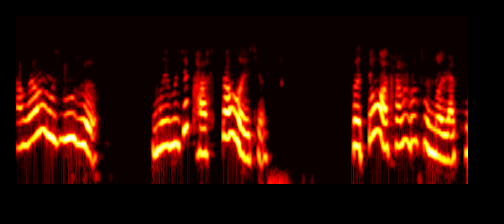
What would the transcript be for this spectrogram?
একদম মুসমুসে মুচমুচে খাস্তাও হয়েছে। খেতেও অসম্ভব সুন্দর লাগছে।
